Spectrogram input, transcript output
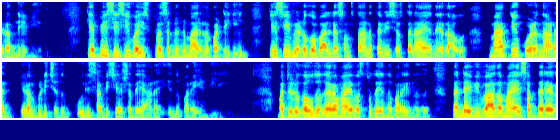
ഇടം നേടിയത്. K P C C vice പ്രസിഡന്റുമാരുടെ പട്ടികയിൽ കെ സി വേണുഗോപാലിന്റെ സംസ്ഥാനത്തെ വിശ്വസ്തനായ നേതാവ് മാത്യു കുഴനാടൻ ഇടം പിടിച്ചതും ഒരു സവിശേഷതയാണ് എന്ന് പറയേണ്ടിയിരിക്കുന്നു. മറ്റൊരു കൗതുകകരമായ വസ്തുത എന്ന് പറയുന്നത് തന്റെ വിവാദമായ ശബ്ദരേഖ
